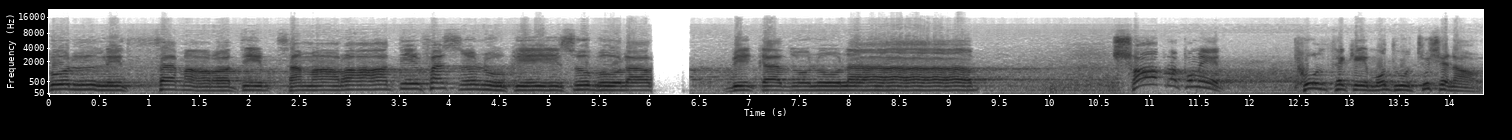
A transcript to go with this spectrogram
কুল্লি সামারাতি সামারাতি ফাসলুকি সুবুলা বিকাদুলুলাব সব রকমের ফুল থেকে মধু চুষে নাও।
